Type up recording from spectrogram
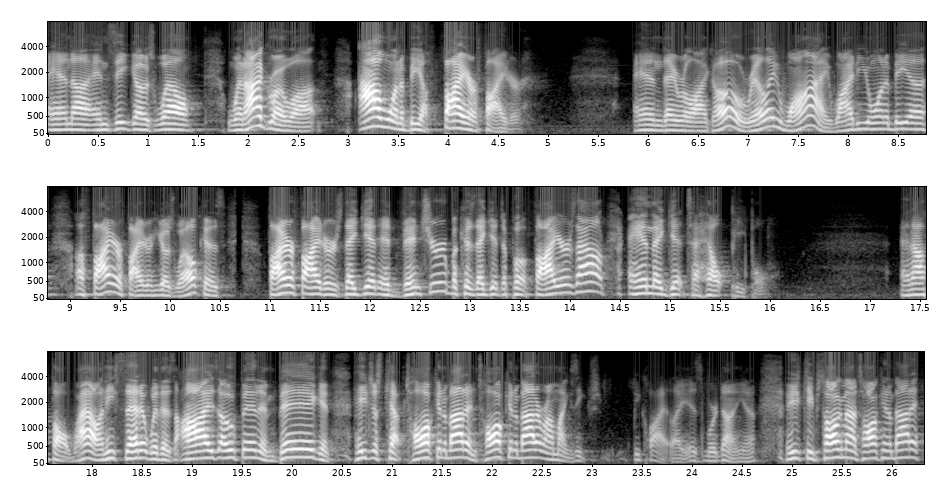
and, uh, and Zeke goes, Well, when I grow up, I want to be a firefighter. And they were like, Oh, really? Why? Why do you want to be a, a firefighter? And he goes, Well, because firefighters, they get adventure because they get to put fires out and they get to help people. And I thought, wow. And he said it with his eyes open and big, and he just kept talking about it and talking about it. I'm like, Zeke, be quiet. Like, we're done, you know. And he keeps talking about it, talking about it.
